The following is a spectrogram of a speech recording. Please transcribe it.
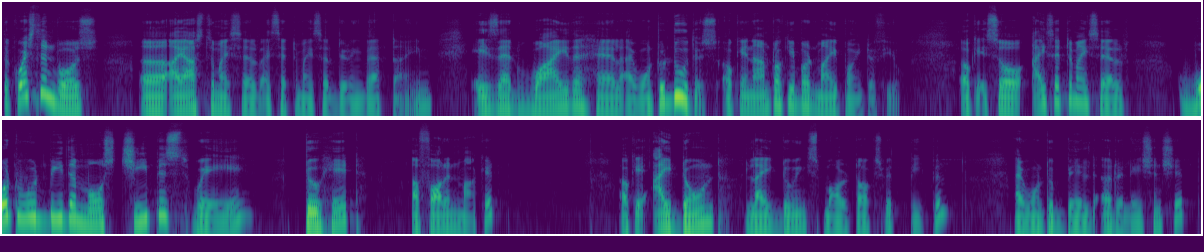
the question was uh, I asked to myself, I said to myself during that time, is that why the hell I want to do this? Okay, now I'm talking about my point of view. Okay, so I said to myself, what would be the most cheapest way to hit a foreign market? Okay, I don't like doing small talks with people. I want to build a relationship,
